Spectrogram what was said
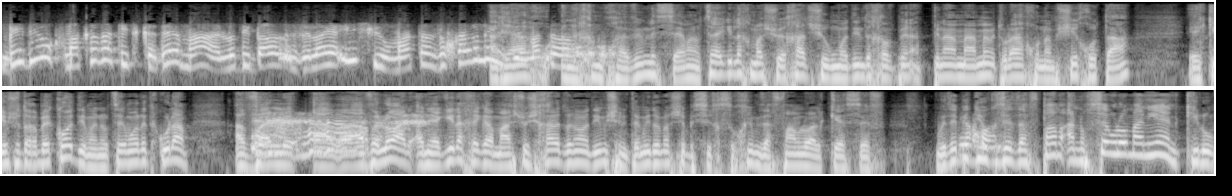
בדיוק, מה קרה? תתקדם, מה? לא דיבר, זה לא היה אישיו, מה אתה זוכר לי? הרי אנחנו, אתה- אנחנו חייבים לסיים, אני רוצה להגיד לך משהו אחד שהוא מדהים, דרך אגב, פינה- מהממת, אולי אנחנו נמשיך אותה, אה, כי יש עוד הרבה קודים, אני רוצה ללמוד את כולם, אבל, אה, אבל לא, אני, אגיד לך רגע משהו, שאחד הדברים המדהימים שאני תמיד אומר שבסכסוכים זה אף פעם לא על כסף, וזה בדיוק נכון. זה, זה אף פעם, הנושא הוא לא מעניין, כאילו,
